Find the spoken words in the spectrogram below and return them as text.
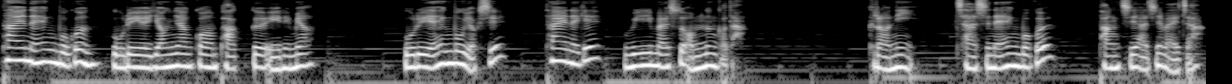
타인의 행복은 우리의 영향권 밖의 일이며 우리의 행복 역시 타인에게 위임할 수 없는 거다. 그러니 자신의 행복을 방치하지 말자.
